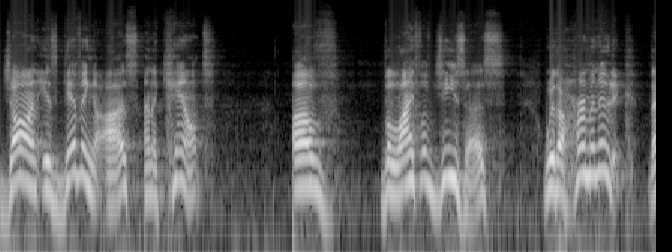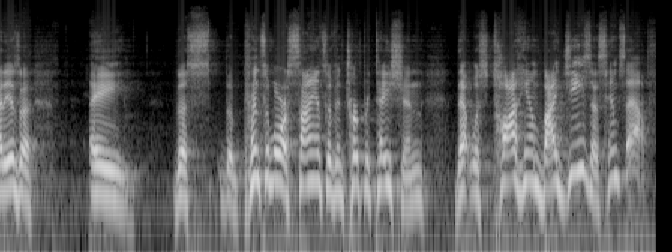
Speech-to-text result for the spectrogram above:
John is giving us an account of the life of Jesus with a hermeneutic, that is, a, a, the, the principle or science of interpretation that was taught him by Jesus himself.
